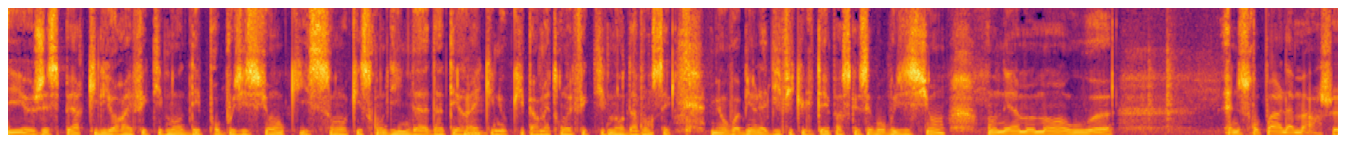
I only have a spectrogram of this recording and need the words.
et euh, j'espère qu'il y aura effectivement des propositions qui sont qui seront dignes d'intérêt, mmh. qui nous qui permettront effectivement d'avancer. Mais on voit bien la difficulté parce que ces propositions, on est à un moment où euh, elles ne seront pas à la marge.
